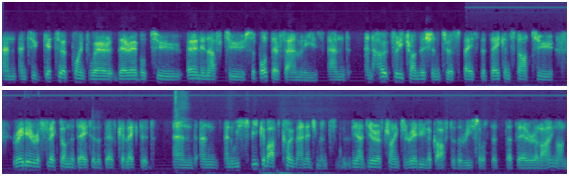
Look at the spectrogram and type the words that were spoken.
and and to get to a point where they're able to earn enough to support their families and and hopefully transition to a space that they can start to really reflect on the data that they've collected and and and we speak about co-management the idea of trying to really look after the resource that that they're relying on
